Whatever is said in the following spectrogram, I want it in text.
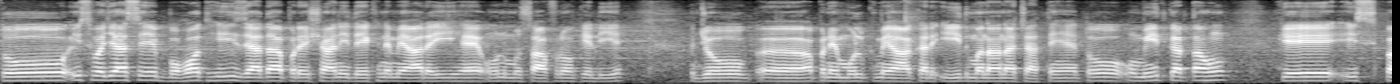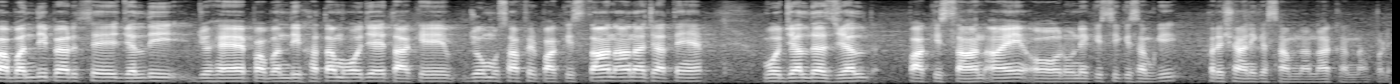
तो इस वजह से बहुत ही ज़्यादा परेशानी देखने में आ रही है उन मुसाफरों के लिए, जो अपने मुल्क में आकर ईद मनाना चाहते हैं। तो उम्मीद करता हूँ कि इस पाबंदी पर से जल्दी जो है पाबंदी ख़त्म हो जाए, ताकि जो मुसाफिर पाकिस्तान आना चाहते हैं, वो जल्द अज जल्द पाकिस्तान आएँ और उन्हें किसी किस्म की परेशानी का सामना ना करना पड़े।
